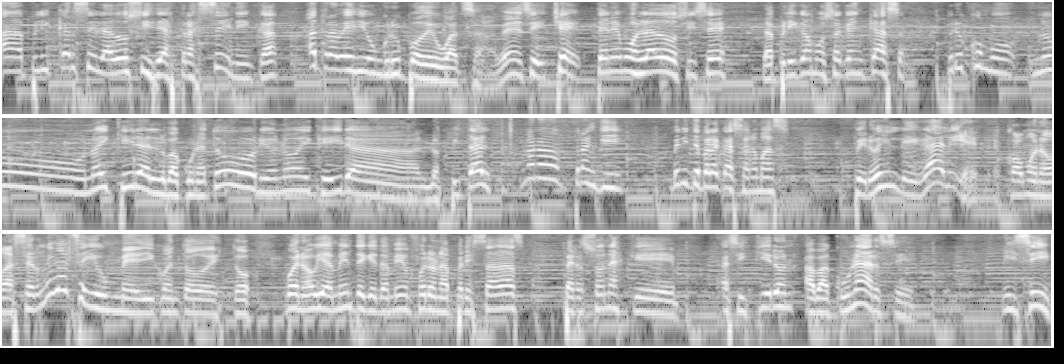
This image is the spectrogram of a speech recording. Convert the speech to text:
a aplicarse la dosis de AstraZeneca a través de un grupo de WhatsApp. ¿eh? Sí, che, tenemos la dosis, ¿eh? la aplicamos acá en casa, pero ¿cómo? No, no hay que ir al vacunatorio, no hay que ir al hospital. No, no, tranqui, venite para casa nomás pero es legal. Y, eh, ¿Cómo no va a ser legal si hay un médico en todo esto? Bueno, obviamente que también fueron apresadas personas que asistieron a vacunarse. Y sí,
